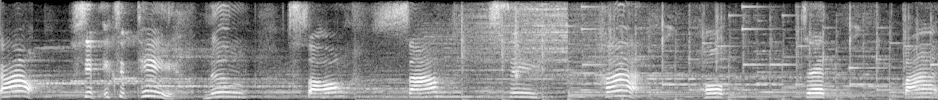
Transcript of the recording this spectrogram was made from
9 10อีก10ที่1 2 3 4 5 6 7 8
